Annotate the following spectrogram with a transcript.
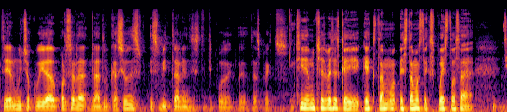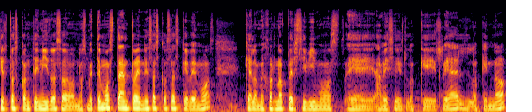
tener mucho cuidado. Por eso la, educación es, es, vital en este tipo de, aspectos. Sí, de muchas veces que, estamos, estamos expuestos a ciertos contenidos o nos metemos tanto en esas cosas que vemos que a lo mejor no percibimos eh, a veces lo que es real, lo que no.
